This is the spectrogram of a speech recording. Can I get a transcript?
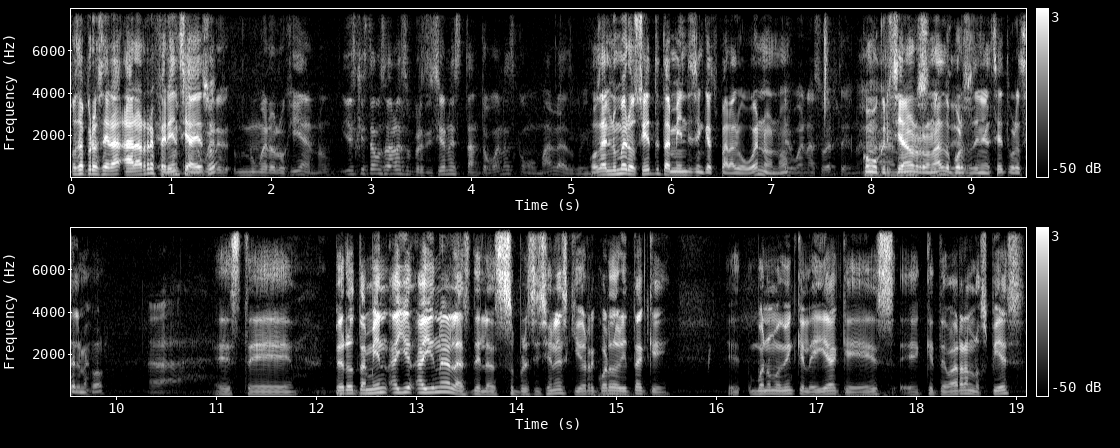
O sea, pero será, hará es referencia a eso. numer- numerología, ¿no? Y es que estamos hablando de supersticiones tanto buenas como malas, güey. O sea, el número 7 también dicen que es para algo bueno, de ¿no? buena suerte, ¿no? Como Ah, Cristiano Ronaldo, siete, por eso tiene el 7, por eso es el mejor. Ah, Este, pero también hay, hay una de las, de las supersticiones que yo recuerdo ahorita que, eh, bueno, más bien que leía que es eh, que te barran los pies.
